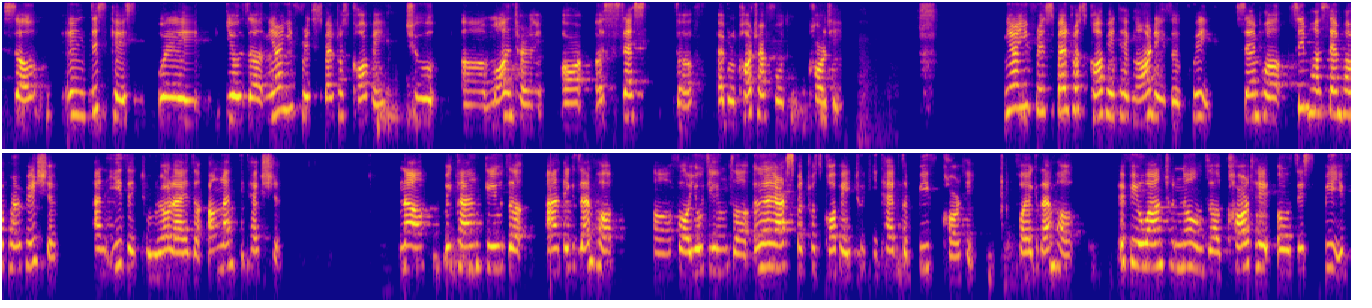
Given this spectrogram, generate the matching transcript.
So in this case, we use the near infrared spectroscopy to uh, monitor or assess the agricultural food quality. Near-infrared spectroscopy technology is quick, simple, simple sample preparation and easy to realize the online detection. Now we can give the, an example uh, for using the NIR spectroscopy to detect the beef quality. For example, if you want to know the quality of this beef,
